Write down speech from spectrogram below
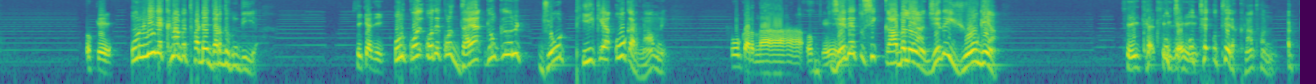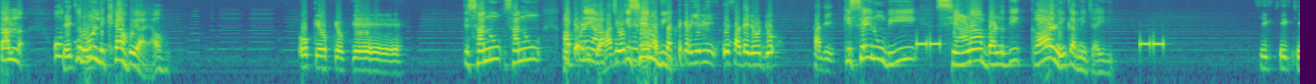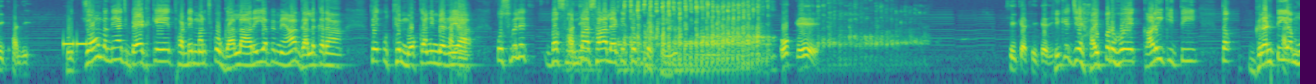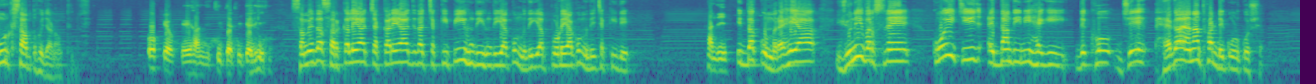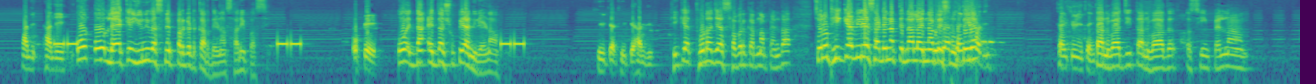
ਓਕੇ ਉਹਨੂੰ ਨਹੀਂ ਦੇਖਣਾ ਵੀ ਤੁਹਾਡੇ ਦਰਦ ਹੁੰਦੀ ਆ। ਠੀਕ ਹੈ ਜੀ। ਹੁਣ ਕੋਈ ਉਹਦੇ ਕੋਲ ਦਇਆ ਕਿਉਂਕਿ ਉਹਨੇ ਜੋ ਠੀਕ ਆ ਉਹ ਕਰਨਾ ਉਹਨੇ। ਉਹ ਕਰਨਾ ਓਕੇ ਜਿਹਦੇ ਤੁਸੀਂ ਕਾਬਲ ਆ ਜਿਹਦੇ ਯੋਗ ਆ। ਠੀਕ ਹੈ ਠੀਕ ਹੈ ਉੱਥੇ ਉੱਥੇ ਰੱਖਣਾ ਤੁਹਾਨੂੰ। ਅਟਲ ਉਹ ਘਰੋਂ ਲਿਖਿਆ ਹੋਇਆ ਆ ਉਹ। ਓਕੇ ਓਕੇ ਓਕੇ ਤੇ ਸਾਨੂੰ ਸਾਨੂੰ ਆਪਣੇ। ਆਪ ਕਿਸੇ ਨੂੰ ਵੀ accept ਕਰੀਏ ਵੀ ਇਹ ਸਾਡੇ ਜੋ ਜੋ ਹਾਂਜੀ। ਕਿਸੇ ਨੂੰ ਵੀ ਸਿਆਣਾ ਬਣਨ ਦੀ ਕਾਹਲ ਨਹੀਂ ਕਰਨੀ ਚਾਹੀਦੀ। ਠੀਕ ਠੀਕ ਠੀਕ ਹਾਂਜੀ। ਚੌਂ ਬੰਦਿਆਂ 'ਚ ਬੈਠ ਕੇ ਤੁਹਾਡੇ ਮਨ 'ਚ ਕੋਈ ਗੱਲ ਆ ਰਹੀ ਆ ਵੀ ਮੈਂ ਆਹ ਗੱਲ ਕਰਾਂ ਤੇ ਉੱਥੇ ਮੌਕਾ ਨਹੀਂ ਮਿਲ ਰਿਹਾ ਉਸ ਵੇਲੇ ਬਸ ਲੰਬਾ। ਸਾਹ ਲੈ ਕੇ ਚੁੱਪ ਬੈਠੇ ਰਹੋ ਓਕੇ। ਠੀਕ ਹੈ ਠੀਕ ਹੈ ਜੀ। ਠੀਕ ਹੈ ਜੇ ਹਾਈਪਰ ਹੋਏ ਕਾਲੀ ਕੀਤੀ ਤਾਂ ਗਰੰਟੀ ਆ ਮੂਰਖ ਸਾਬਤ ਹੋ ਜਾਣਾ ਉੱਥੇ। ਓਕੇ ਓਕੇ ਹਾਂਜੀ ਠੀਕ ਹੈ ਠੀਕ ਹੈ ਜੀ। ਸਮੇਂ ਦਾ ਸਰਕਲ ਆ ਚੱਕਰ ਆ ਜਿਹਦਾ ਚੱਕੀ ਪੀ ਹੁੰਦੀ ਹੁੰਦੀ ਆ ਘੁੰਮਦੀ ਆ ਪੁੜਿਆ ਘੁੰਮਦੀ ਚੱਕੀ ਦੇ। ਹਾਂਜੀ। ਇਦਾਂ ਘੁੰਮ ਰਹੇ ਆ ਯੂਨੀਵਰਸ ਨੇ ਕੋਈ ਚੀਜ਼ ਇਦਾਂ ਦੀ ਨਹੀਂ ਹੈਗੀ। ਦੇਖੋ ਜੇ ਹੈਗਾ ਆ ਨਾ ਤੁਹਾਡੇ ਕੋਲ ਕੁਝ ਹਾਂਜੀ ਹਾਂਜੀ। ਉਹ ਉਹ ਲੈ ਕੇ ਯੂਨੀਵਰਸ ਨੇ ਪ੍ਰਗਟ ਕਰ ਦੇਣਾ ਸਾਰੇ ਪਾਸੇ। ਓਕੇ ਉਹ ਇਦਾਂ ਇਦਾਂ ਛੁਪਿਆ ਨਹੀਂ ਰਹਿਣਾ। ਠੀਕ ਹੈ ਠੀਕ ਹੈ ਹਾਂਜੀ। ਠੀਕ ਹੈ ਥੋੜਾ ਜਿਹਾ ਸਬਰ ਕਰਨਾ ਪੈਂਦਾ। ਚਲੋ ਠੀਕ ਹੈ ਵੀਰੇ ਸਾਡੇ ਨਾਲ ਤਿੰਨਾਂ ਲਾਈਨਾਂ ਤੇ ਸਰੋਤੇ ਆ। ਥੈਂਕ ਯੂ ਜੀ ਥੈਂਕ ਧੰਨਵਾਦ ਜੀ ਧੰਨਵਾਦ। ਅਸੀਂ ਪਹਿਲਾਂ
